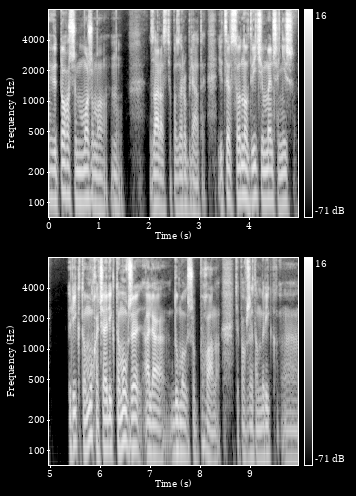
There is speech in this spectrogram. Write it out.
від того, що ми можемо ну, зараз типу, заробляти. І це все одно вдвічі менше, ніж рік тому. Хоча рік тому вже аля думали, що погано. Типу, вже там рік, е,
